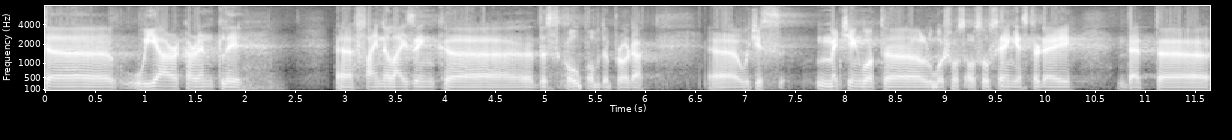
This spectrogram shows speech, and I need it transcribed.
Uh, we are currently finalizing the scope of the product, which is matching what Luboš was also saying yesterday, that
